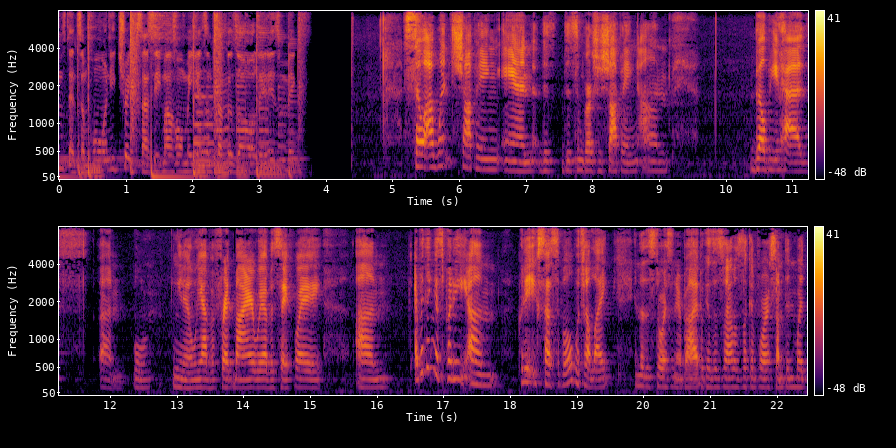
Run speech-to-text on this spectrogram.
than some horny tricks. I see my homie and some suckers all in his mix. So I went shopping and did, did some grocery shopping. Um, Bellevue has, um, well, you know, we have a Fred Meyer, we have a Safeway. Um, everything is pretty, um, pretty accessible, which I like. In the stores nearby because that's what I was looking for, something with,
